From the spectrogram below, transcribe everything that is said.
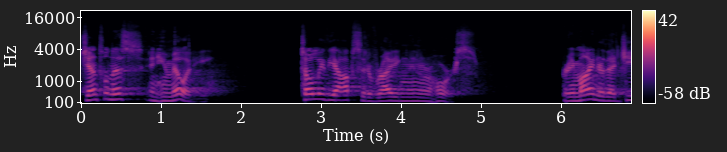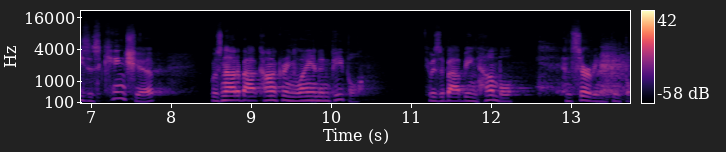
gentleness and humility Totally the opposite of riding in a horse. A reminder that Jesus' kingship was not about conquering land and people, it was about being humble and serving people.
